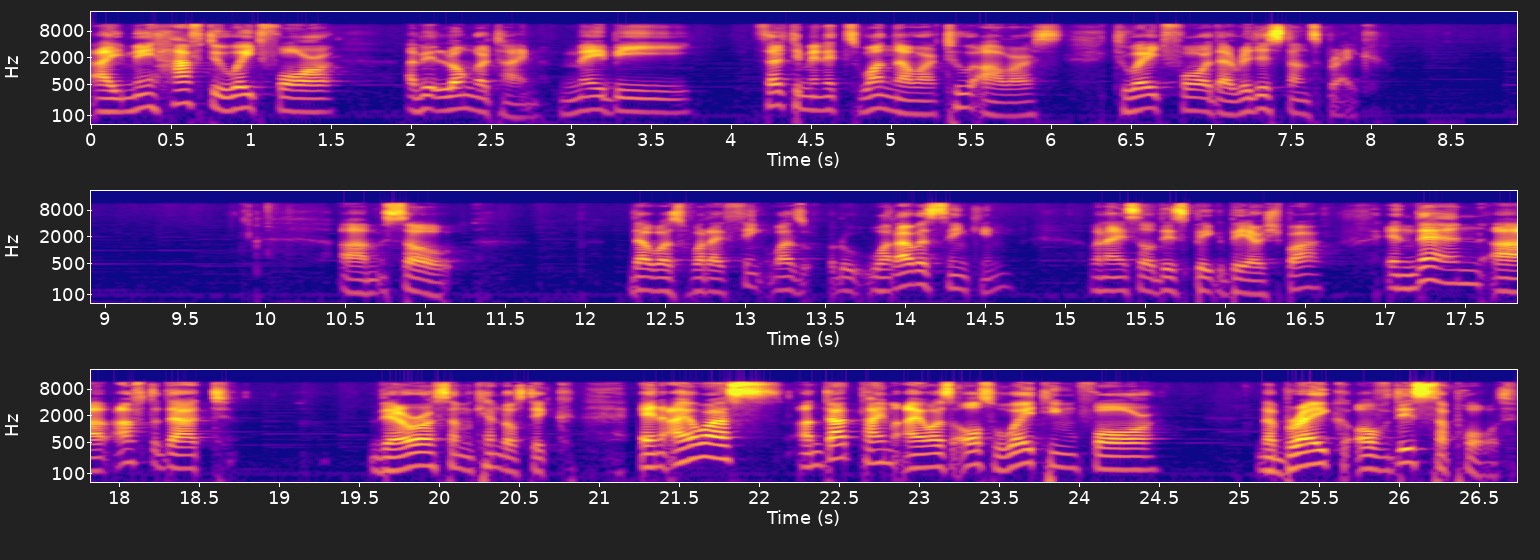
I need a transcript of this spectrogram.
I may have to wait for a bit longer time, maybe 30 minutes, 1 hour, 2 hours to wait for the resistance break. Um, so that was what I think was what I was thinking when I saw this big bearish bar. And then uh, after that, there were some candlestick, and I was at that time I was also waiting for the break of this support,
